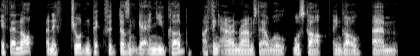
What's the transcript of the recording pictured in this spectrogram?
If they're not, and if Jordan Pickford doesn't get a new club, I think Aaron Ramsdale will will start in goal. Um,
